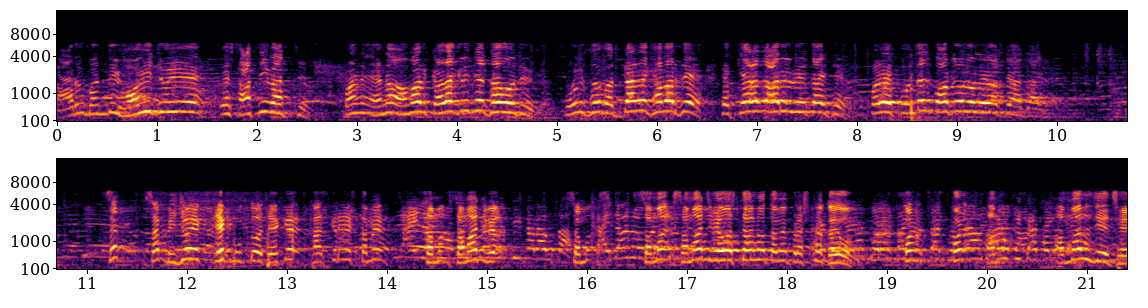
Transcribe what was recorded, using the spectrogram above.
દારૂ બંધી હોવી જોઈએ, એ સાચી વાત છે. પણ એનો અમલ કડક રીતે થવો જોઈએ. પોલીસો બધાને ખબર છે કે ક્યારે દારૂ વેચાય છે. પણ એ પોતે જ બોટલો લેવા ત્યાં જાય. સાહેબ બીજો એક એક મુદ્દો છે કે ખાસ કરીને તમે સમ- સમાજ સમાજ વ્યવસ્થાનો તમે પ્રશ્ન કયો? પણ પણ અમલ જે છે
